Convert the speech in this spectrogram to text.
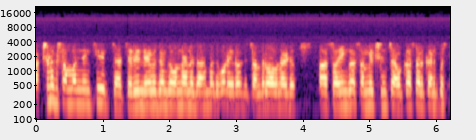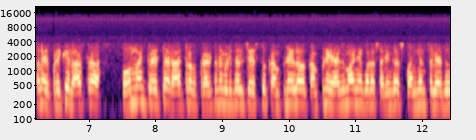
రక్షణకు సంబంధించి చర్యలు ఏ విధంగా ఉన్నాయనే దాని మీద కూడా ఈ రోజు చంద్రబాబు నాయుడు ఆ, స్వయంగా సమీక్షించే అవకాశాలు కనిపిస్తున్నాయి. ఇప్పటికీ రాష్ట్ర హోంమంత్రి అయితే రాత్రి ఒక ప్రకటన విడుదల చేస్తూ కంపెనీలో కంపెనీ యాజమాన్యం కూడా సరిగ్గా స్పందించలేదు.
